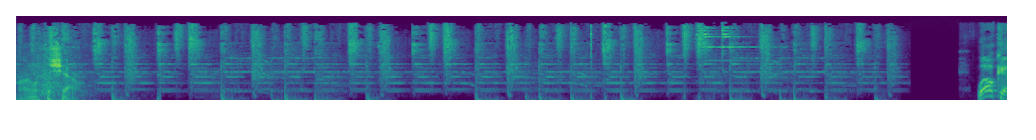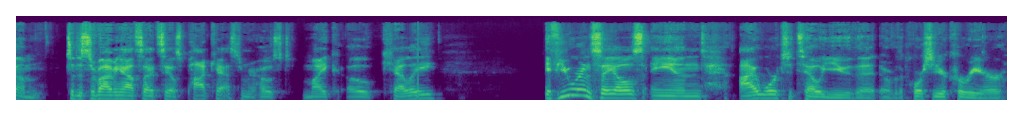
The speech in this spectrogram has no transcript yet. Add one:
on with the show. Welcome to the Surviving Outside Sales podcast. I'm your host, Mike O'Kelly. If you were in sales and I were to tell you that over the course of your career,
